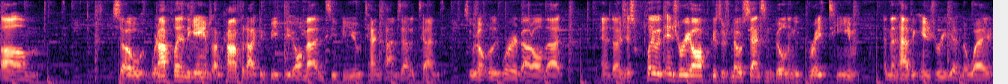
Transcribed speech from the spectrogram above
Um, so we're not playing the games. I'm confident I could beat the All Madden CPU 10 times out of 10, so we don't really worry about all that. And uh, just play with injury off because there's no sense in building a great team and then having injury get in the way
